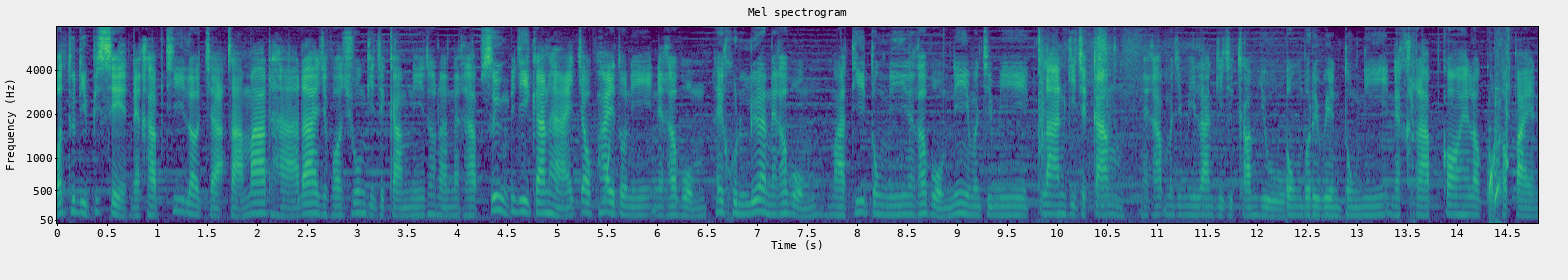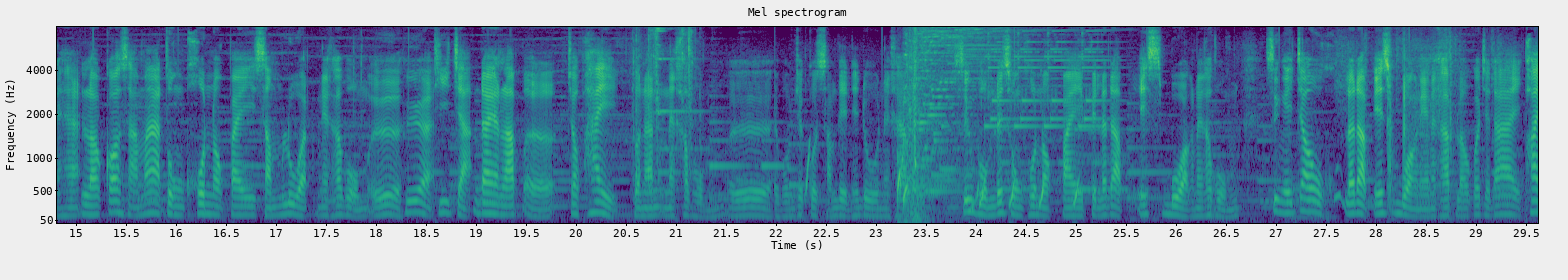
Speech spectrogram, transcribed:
วัตถุดิบพิเศษนะครับที่เราจะสามารถหาได้เฉพาะช่วงกิจกรรมนี้เท่านั้นนะครับซึ่งวิธีการหาไอ้เจ้าไพ่ตัวนี้นะครับผมให้คุณเลื่อนนะครับผมมาที่ตรงนี้นะครับผมนี่มันจะมีลานกิจกรรมนะครับมันจะมีลานกิจกรรมอยู่ตรงบริเวณตรงนี้นะครับ ก็ให้เรากดเข้าไปนะฮะเราก็สามารถส่งคนออกไปสำรวจนะครับผมเออเพื่อที่จะได้รับเออเจ้าไพ่ตัวนั้นนะครับผมเออเดี๋ยวผมจะกดสำเร็จให้ดูนะครับ ซึ่งผมได้ส่งคนออกไปเป็นระดับ S บวกนะครับผม ซึ่งไอ้เจ้าระดับ S บวกเนี่ยนะครับเราก็จะได้ไพ่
